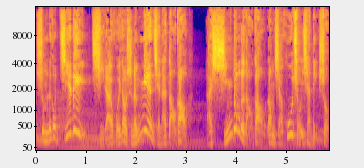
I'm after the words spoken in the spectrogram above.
使我们能够竭力起来回到神的面前来祷告，来行动的祷告，让我们一起来呼求，一起来领受。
